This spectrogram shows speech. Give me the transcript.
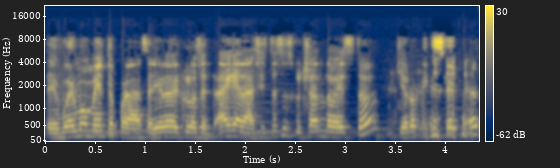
Eh, buen momento para salir del closet. Ay, Gala, si estás escuchando esto, quiero que sepas.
